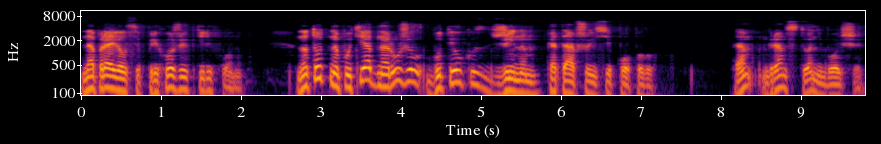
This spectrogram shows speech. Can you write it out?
направился в прихожую к телефону. Но тут на пути обнаружил бутылку с джином, катавшуюся по полу. Там грамм сто, не больше.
